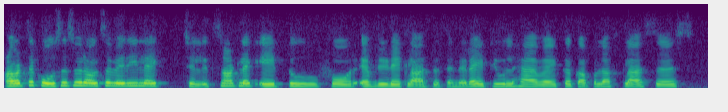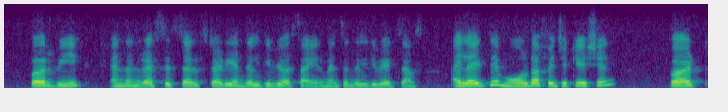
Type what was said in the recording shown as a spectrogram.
our the courses were also very like chill it's not like 8 to 4 everyday classes in there right you'll have like a couple of classes per week and then rest is self study and they'll give you assignments and they'll give you exams i like the mode of education but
